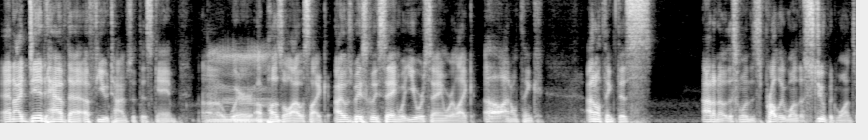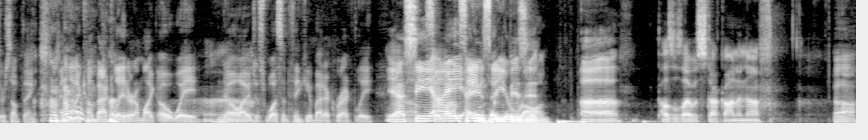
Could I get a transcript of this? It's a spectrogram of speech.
and I did have that a few times with this game, uh, where a puzzle I was like, I was basically saying what you were saying, where like, oh, I don't think, I don't think this, I don't know, this one is probably one of the stupid ones or something. And then I come back later, I'm like, oh wait, no, I just wasn't thinking about it correctly. Yeah, see, so I, I'm saying I is that you're wrong. Uh, puzzles I was stuck on enough. Uh,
